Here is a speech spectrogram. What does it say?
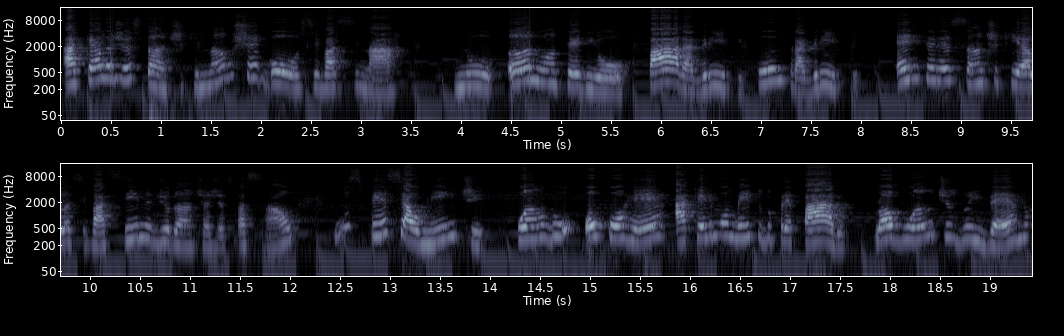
aquela gestante que não chegou a se vacinar no ano anterior para a gripe, contra a gripe, é interessante que ela se vacine durante a gestação, especialmente quando ocorrer aquele momento do preparo logo antes do inverno,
